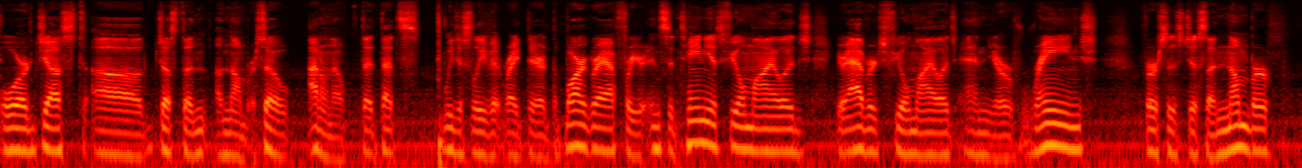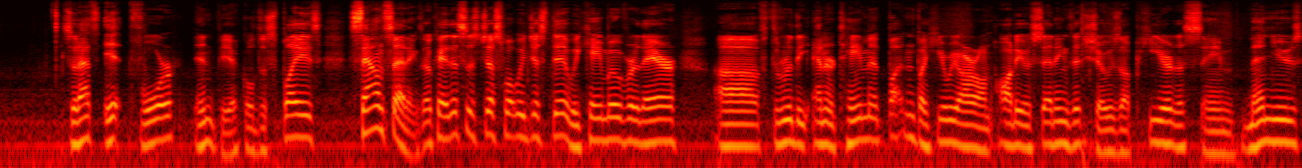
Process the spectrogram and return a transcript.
or just uh, just a, a number. So I don't know, that that's we just leave it right there at the bar graph for your instantaneous fuel mileage, your average fuel mileage, and your range versus just a number so that's it for in-vehicle displays. Sound settings. Okay, this is just what we just did. We came over there uh, through the entertainment button, but here we are on audio settings. It shows up here, the same menus,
